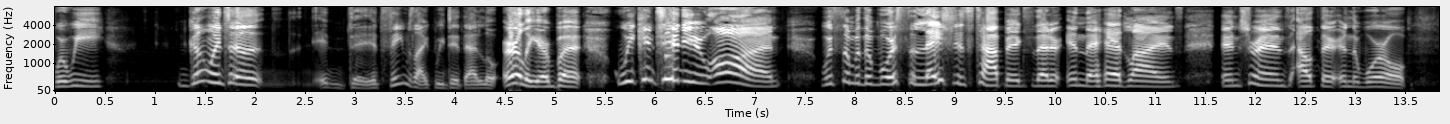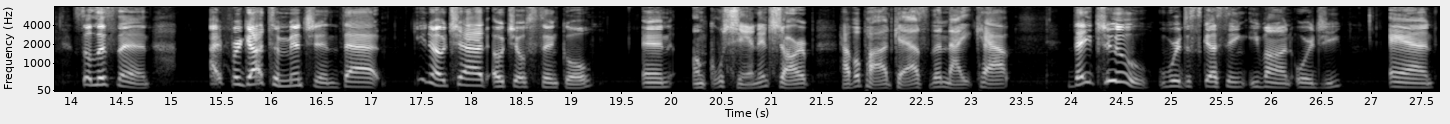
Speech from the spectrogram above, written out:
where we go into it, it, seems like we did that a little earlier, but we continue on with some of the more salacious topics that are in the headlines and trends out there in the world. So, listen, I forgot to mention that, you know, Chad Ochocinco and Uncle Shannon Sharpe have a podcast, The Nightcap. They too were discussing Yvonne Orji and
